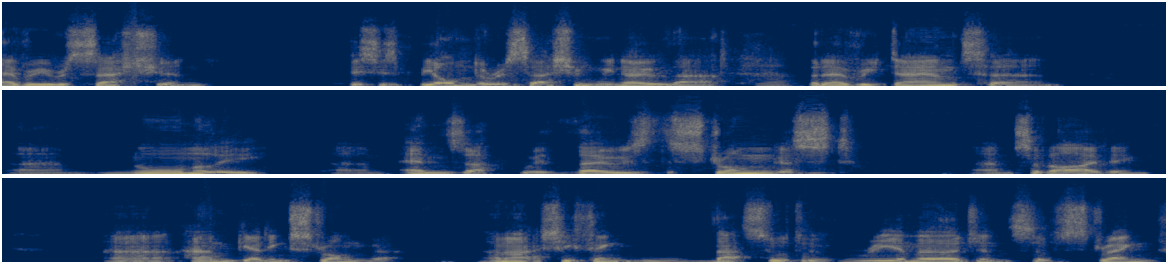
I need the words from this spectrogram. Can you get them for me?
every recession this is beyond a recession, we know that. Yeah. But every downturn um, normally um, ends up with those the strongest um, surviving uh, and getting stronger. And I actually think that sort of re-emergence of strength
